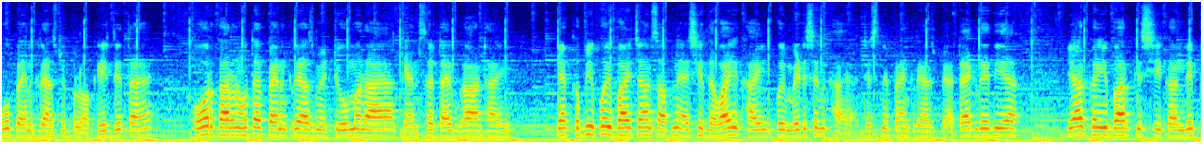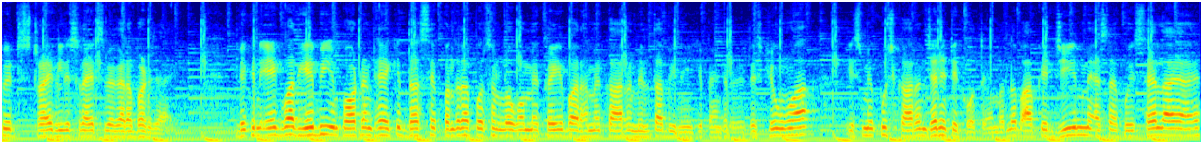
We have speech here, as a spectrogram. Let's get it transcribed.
वो पैनक्रियाज पे ब्लॉकेज देता है। और कारण होता है पैनक्रियाज में ट्यूमर आया कैंसर टाइप गांठ आई या कभी कोई बाई चांस आपने ऐसी दवाई खाई, कोई मेडिसिन खाया, जिसने पैंक्रियाज पे अटैक दे दिया, या कई बार किसी का लिपिड स्ट्राइक स्ट्राइग्लिसराइड्स वगैरह बढ़ जाए। लेकिन एक बात ये भी इंपॉर्टेंट है कि 10 से 15 परसेंट लोगों में कई बार हमें कारण मिलता भी नहीं कि पैंक्रियाटिस क्यों हुआ। इसमें कुछ कारण जेनेटिक होते हैं मतलब आपके जीन में ऐसा कोई सेल आया है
